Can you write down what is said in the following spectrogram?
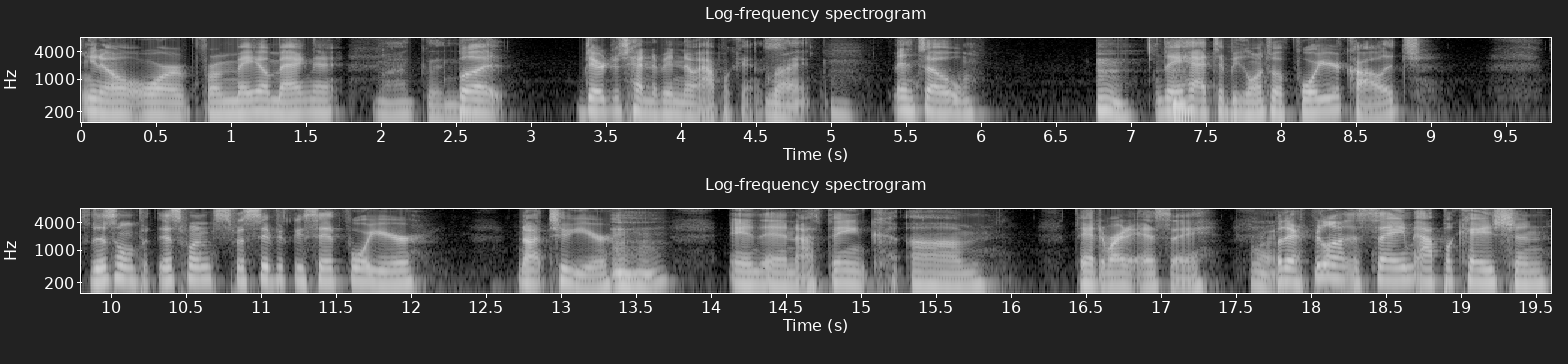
you know, or from Mayo Magnet, My goodness. but there just hadn't been no applicants. right. And so they had to be going to a four year college. So this one this one specifically said four year, not two year. Mm-hmm. And then I think um, they had to write an essay. Right. But they're filling out the same application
